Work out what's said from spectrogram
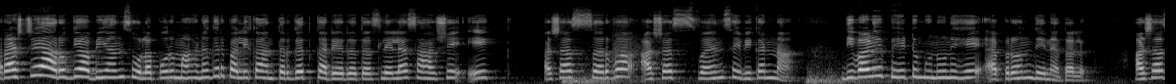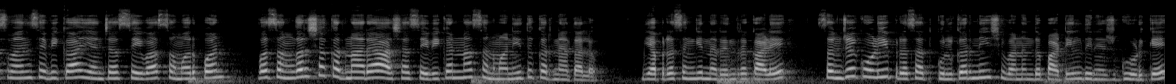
राष्ट्रीय आरोग्य अभियान सोलापूर महानगरपालिका अंतर्गत कार्यरत असलेल्या सहाशे एक अशा सर्व आशा स्वयंसेविकांना दिवाळी भेट म्हणून हे ॲप्रॉन देण्यात आलं. आशा स्वयंसेविका यांच्या सेवा समर्पण व संघर्ष करणाऱ्या आशा सेविकांना सन्मानित करण्यात आलं. याप्रसंगी नरेंद्र काळे संजय कोळी प्रसाद कुलकर्णी शिवानंद पाटील दिनेश घोडके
